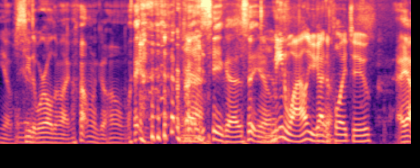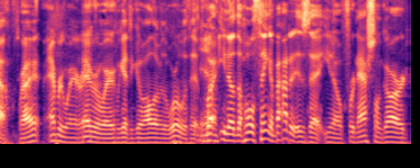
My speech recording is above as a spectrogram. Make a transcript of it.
you know, see the world. I'm like, I'm gonna go home. Like, see you guys. You know, Meanwhile, you got Yeah. deployed to yeah, right. everywhere. Right? everywhere. We get to go all over the world with it. Yeah. But you know, the whole thing about it is that you know, for National Guard,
